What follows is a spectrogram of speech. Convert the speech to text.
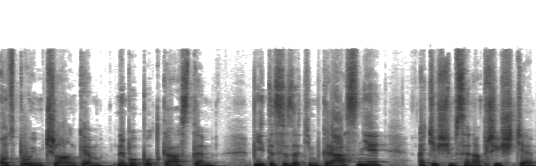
odpovím článkem nebo podcastem. Mějte se zatím krásně a těším se na příště.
